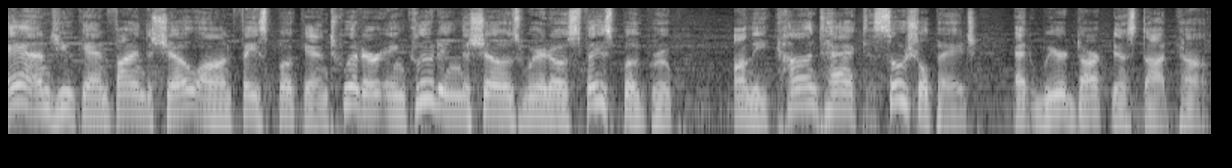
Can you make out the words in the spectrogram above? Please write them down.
And you can find the show on Facebook and Twitter, including the show's Weirdos Facebook group, on the Contact social page at WeirdDarkness.com.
